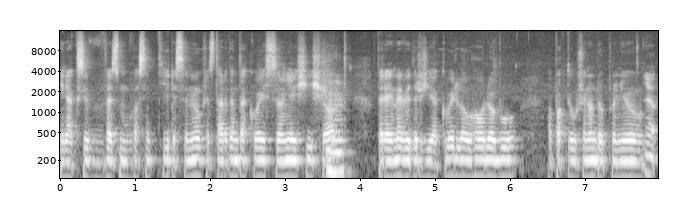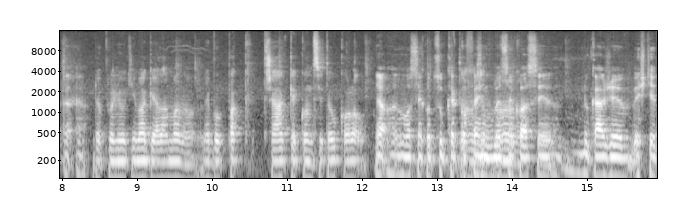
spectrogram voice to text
jinak si vezmu vlastně těch 10 minut před startem takový silnější shot, mm-hmm. který mi vydrží jakoby dlouhou dobu a pak to už jenom doplňuji, jo, jo, jo. doplňuji těma gelama, no. nebo pak třeba ke konci tou kolou. Jo, vlastně jako cukr, kofein vůbec no. jako asi dokáže ještě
